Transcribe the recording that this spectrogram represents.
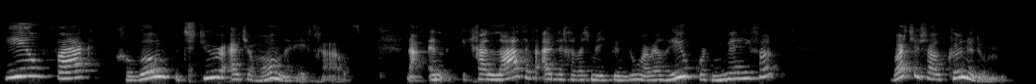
heel vaak gewoon het stuur uit je handen heeft gehaald. Nou, en ik ga later even uitleggen wat je mee kunt doen, maar wel heel kort nu even. Wat je zou kunnen doen.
